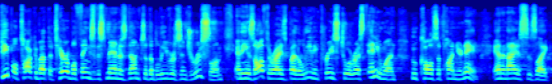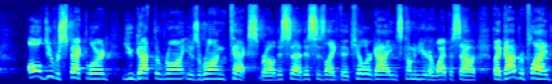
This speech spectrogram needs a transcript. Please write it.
people talk about the terrible things this man has done to the believers in Jerusalem, and he is authorized by the leading priest to arrest anyone who calls upon your name. Ananias is like, all due respect, Lord, you got the wrong, it was the wrong text, bro. This, uh, this is like the killer guy. He's coming here to wipe us out. But God replied,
